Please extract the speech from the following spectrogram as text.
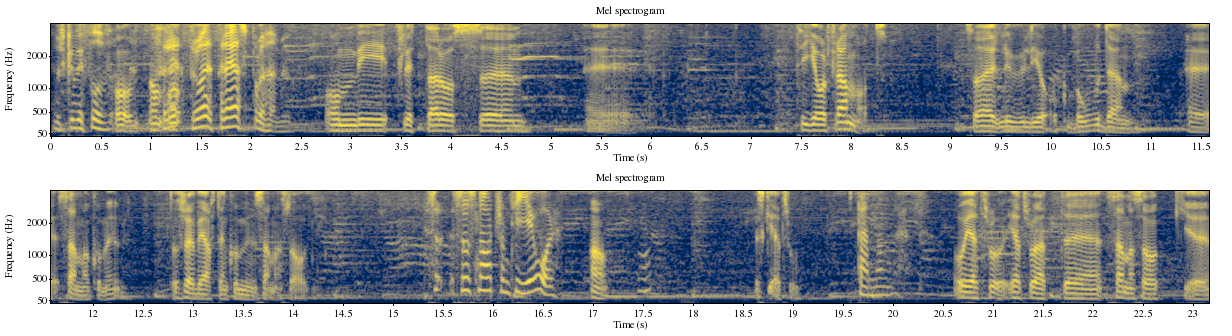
Hur ska vi få de- frä, frä, fräs på det här nu? Om vi flyttar oss eh, eh, tio år framåt så är Luleå och Boden eh, samma kommun. Då tror jag vi har haft en kommunsammanslagning. Så, så snart som tio år? Ja, Mm. det skulle jag tro. Spännande. Och jag tror, jag tror att eh, samma sak eh,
